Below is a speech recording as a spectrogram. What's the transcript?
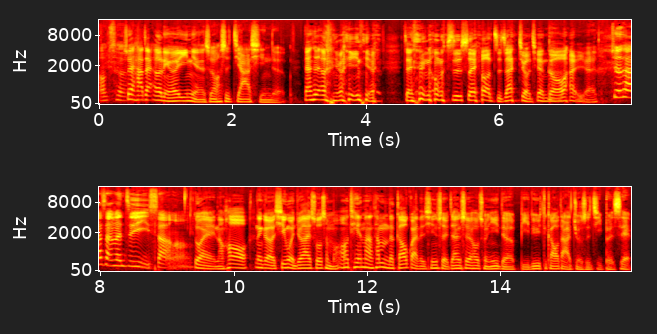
好扯，所以他在二零二一年的时候是加薪的。但是二零二一年，整间公司税后只赚九千多万元，就是他三分之一以上啊。对，然后那个新闻就在说什么？哦天呐，他们的高管的薪水占税后存益的比率高达九十几 percent。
